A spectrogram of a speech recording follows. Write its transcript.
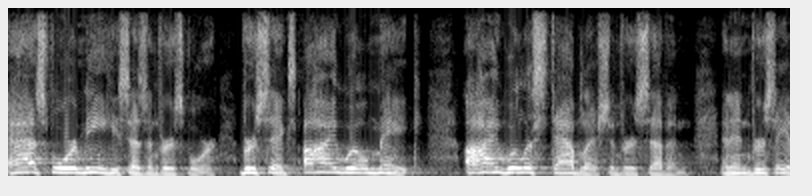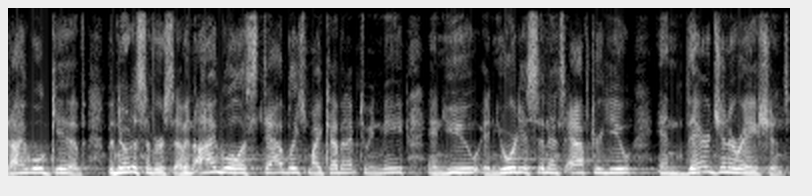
As for me, he says in verse 4. Verse 6, I will make I will establish in verse 7. And in verse 8, I will give. But notice in verse 7, I will establish my covenant between me and you and your descendants after you and their generations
